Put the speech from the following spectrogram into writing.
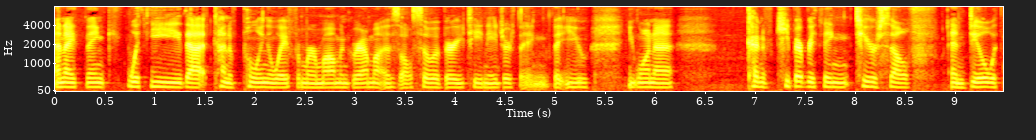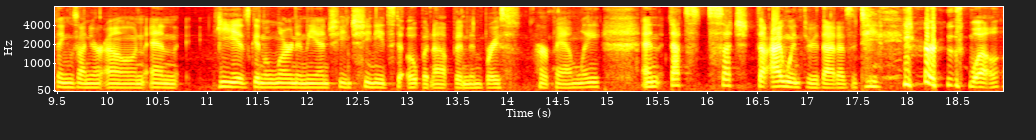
And I think with Yi, that kind of pulling away from her mom and grandma is also a very teenager thing that you you want to kind of keep everything to yourself and deal with things on your own. And he is going to learn in the end she she needs to open up and embrace her family. And that's such that I went through that as a teenager as well.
